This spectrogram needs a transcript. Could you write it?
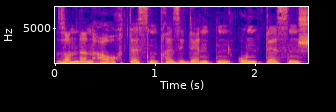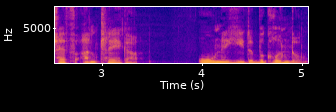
sondern auch dessen Präsidenten und dessen Chefankläger. Ohne jede Begründung.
